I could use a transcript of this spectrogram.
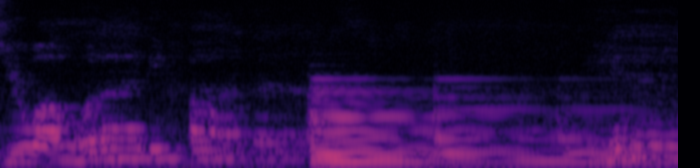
You are worthy, Father. Yeah.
